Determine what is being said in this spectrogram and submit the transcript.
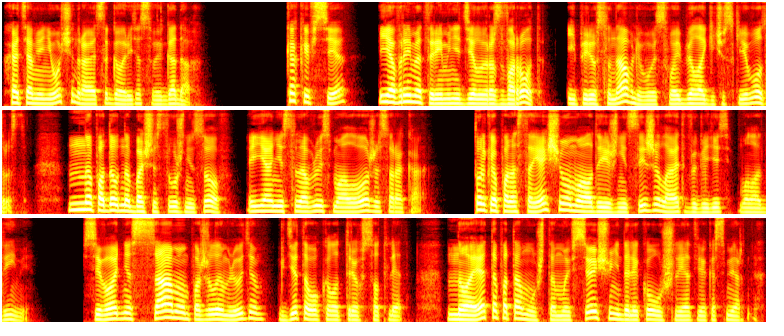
хотя мне не очень нравится говорить о своих годах. Как и все, я время от времени делаю разворот и переустанавливаю свой биологический возраст. Но подобно большинству жнецов, я не становлюсь моложе 40. Только по-настоящему молодые жнецы желают выглядеть молодыми. Сегодня самым пожилым людям где-то около 300 лет. Но это потому, что мы все еще недалеко ушли от века смертных.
